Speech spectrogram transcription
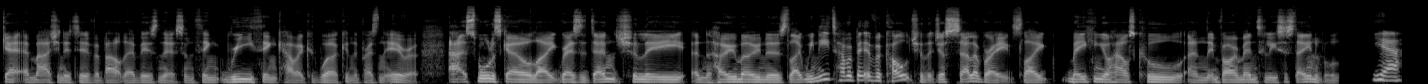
get imaginative about their business and think rethink how it could work in the present era at a smaller scale, like residentially and homeowners. Like we need to have a bit of a culture that just celebrates like making your house cool and environmentally sustainable. Yeah,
